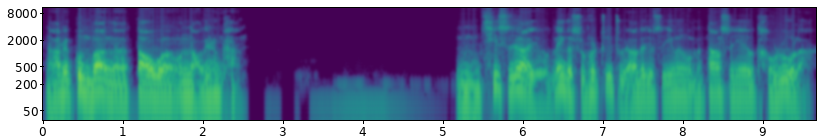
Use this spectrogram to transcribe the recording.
拿着棍棒啊、刀啊往脑袋上砍。嗯，其实啊，有那个时候最主要的就是因为我们当时也有投入了。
